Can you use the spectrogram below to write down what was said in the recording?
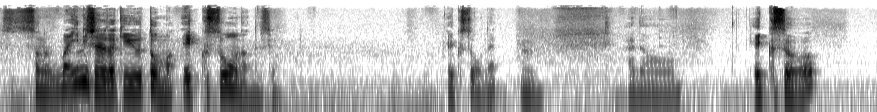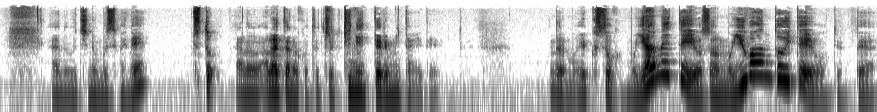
その、まあ、イニシャルだけ言うと、まあ、XO なんですよ。XO ね。うん。あの XO あのうちの娘ね。ちょっとあのあなたのことちょっと気に入ってるみたいで。だからもう XO が「もうやめてよそれもう言わんといてよ」って言って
